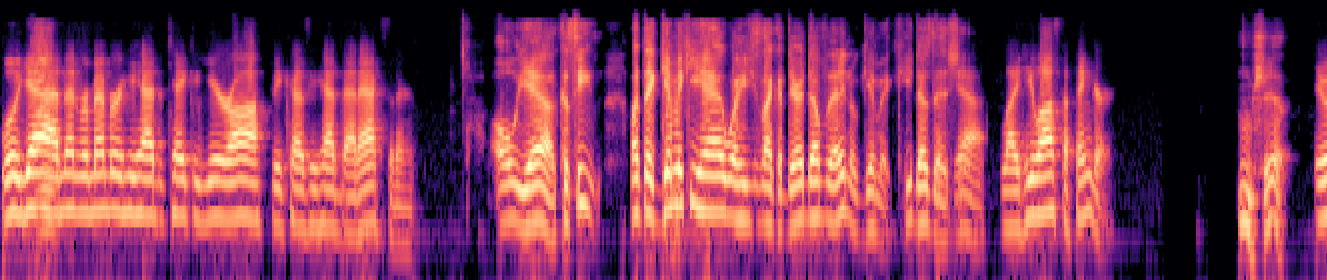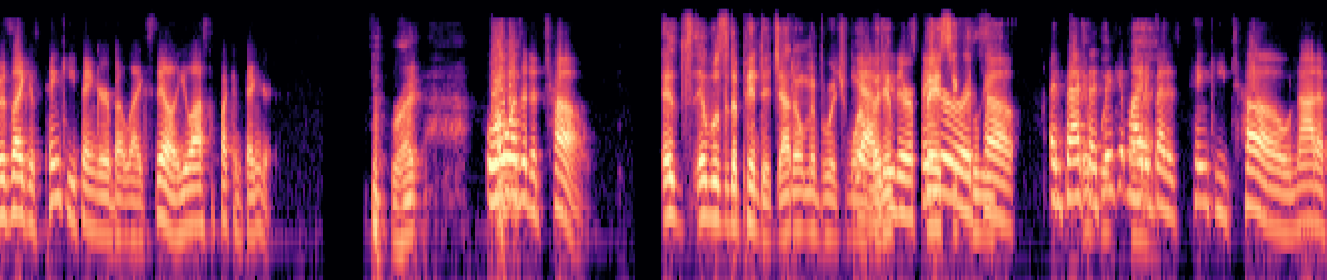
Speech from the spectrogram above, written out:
Well, yeah, Um, and then remember he had to take a year off because he had that accident. Oh yeah, cause he like that gimmick he had where he's like a daredevil. That ain't no gimmick. He does that shit. Yeah, like he lost a finger. Oh shit! It was like his pinky finger, but like still, he lost a fucking finger. right. Or was it a toe? It's it was an appendage. I don't remember which one. yeah, it but was either a finger or a toe. In fact, I think it might have been his pinky toe, not a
